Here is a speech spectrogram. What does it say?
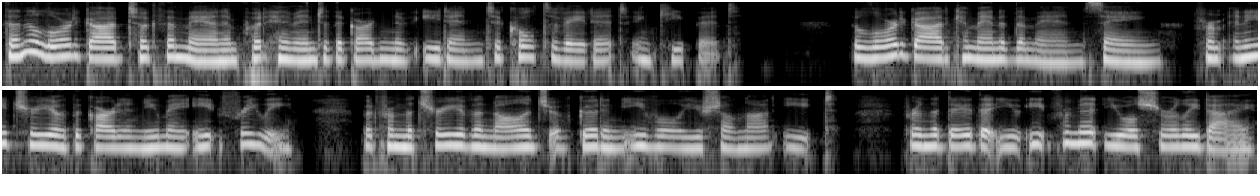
Then the Lord God took the man and put him into the Garden of Eden to cultivate it and keep it. The Lord God commanded the man, saying, From any tree of the garden you may eat freely, but from the tree of the knowledge of good and evil you shall not eat, for in the day that you eat from it you will surely die.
